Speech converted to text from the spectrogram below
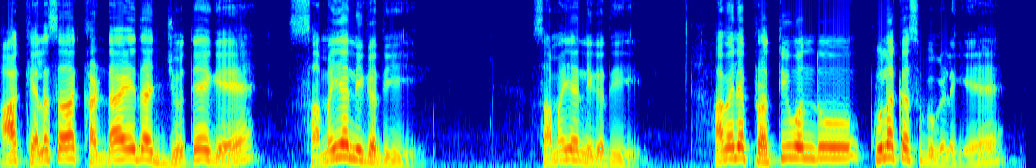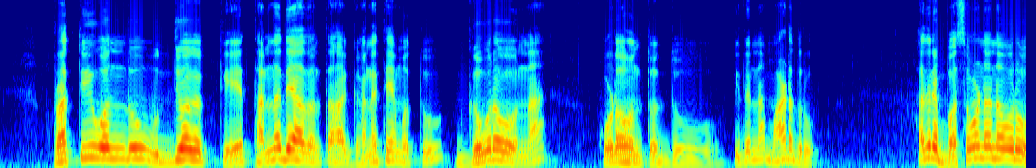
ಆ ಕೆಲಸ ಕಡ್ಡಾಯದ ಜೊತೆಗೆ ಸಮಯ ನಿಗದಿ. ಸಮಯ ನಿಗದಿ. ಆಮೇಲೆ ಪ್ರತಿಯೊಂದು ಕುಲಕಸಬುಗಳಿಗೆ ಪ್ರತಿಯೊಂದು ಉದ್ಯೋಗಕ್ಕೆ ತನ್ನದೇ ಆದಂತಹ ಘನತೆ ಮತ್ತು ಗೌರವವನ್ನು ಕೊಡುವಂಥದ್ದು. ಇದನ್ನು ಮಾಡಿದ್ರು. ಆದರೆ ಬಸವಣ್ಣನವರು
